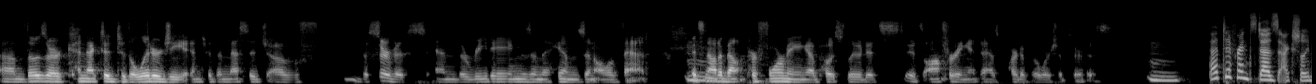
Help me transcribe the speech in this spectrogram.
um, those are connected to the liturgy and to the message of the service and the readings and the hymns and all of that. It's Mm, not about performing a postlude. It's it's offering it as part of a worship service. mm. That difference does actually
